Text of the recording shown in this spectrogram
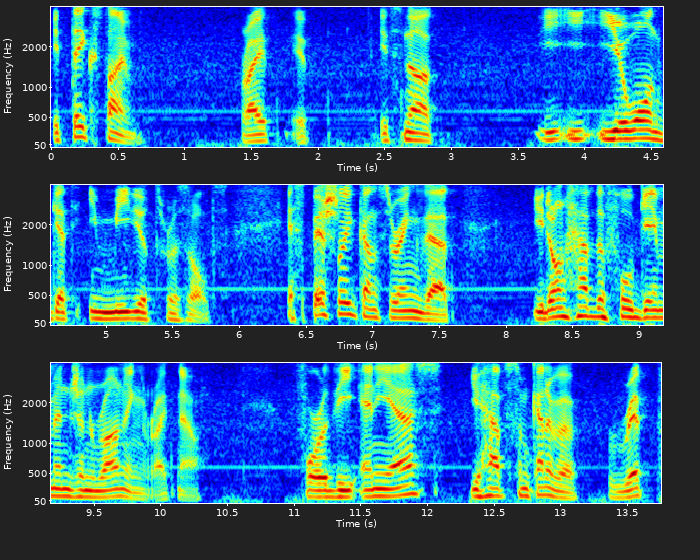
it takes time, right? It it's not you won't get immediate results, especially considering that you don't have the full game engine running right now. For the NES, you have some kind of a rip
